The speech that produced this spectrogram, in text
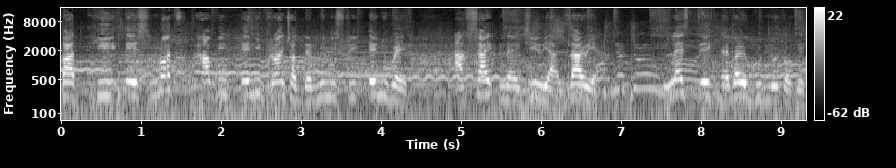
but he is not having any branch of the ministry anywhere outside Nigeria Zaria let's take a very good note of it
